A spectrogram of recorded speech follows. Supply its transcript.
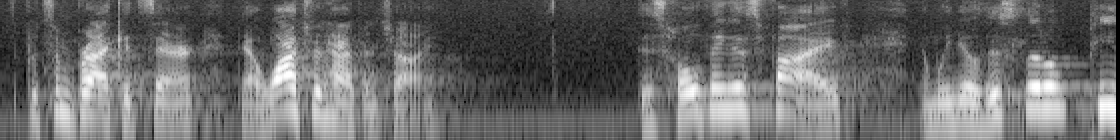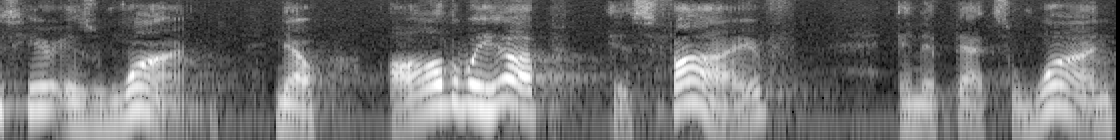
let's put some brackets there. Now watch what happens, Charlie. This whole thing is 5, and we know this little piece here is 1. Now, all the way up is 5, and if that's 1,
